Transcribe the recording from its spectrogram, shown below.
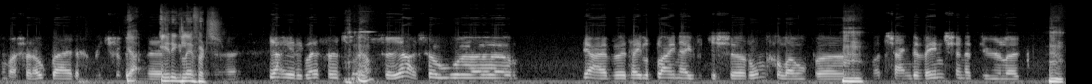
was er ook bij, de gebiedsverbinding. Ja, Erik Lefferts. Ja, Erik Lefferts. Ja. Dus ja, zo ja, hebben we het hele plein eventjes rondgelopen. Mm. Wat zijn de wensen natuurlijk? Mm.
